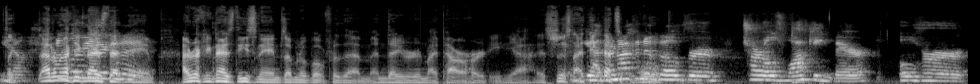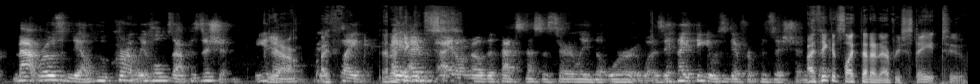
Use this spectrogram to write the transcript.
you know, like, I don't recognize that gonna- name. I recognize these names. I'm going to vote for them, and they are in my power party. Yeah, it's just. I yeah, think they're not going to vote for Charles Walking Bear over Matt Rosendale, who currently holds that position. You know, Yeah, I it's th- like and I, I think I, it's- I don't know that that's necessarily the order it was. I think it was a different position. I think it's like that in every state too.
